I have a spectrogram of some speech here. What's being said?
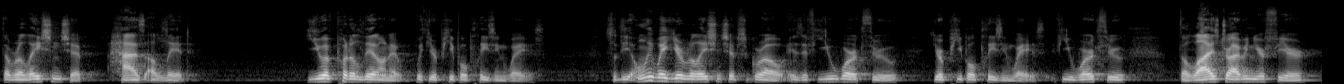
the relationship has a lid. You have put a lid on it with your people pleasing ways. So the only way your relationships grow is if you work through your people pleasing ways. If you work through the lies driving your fear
